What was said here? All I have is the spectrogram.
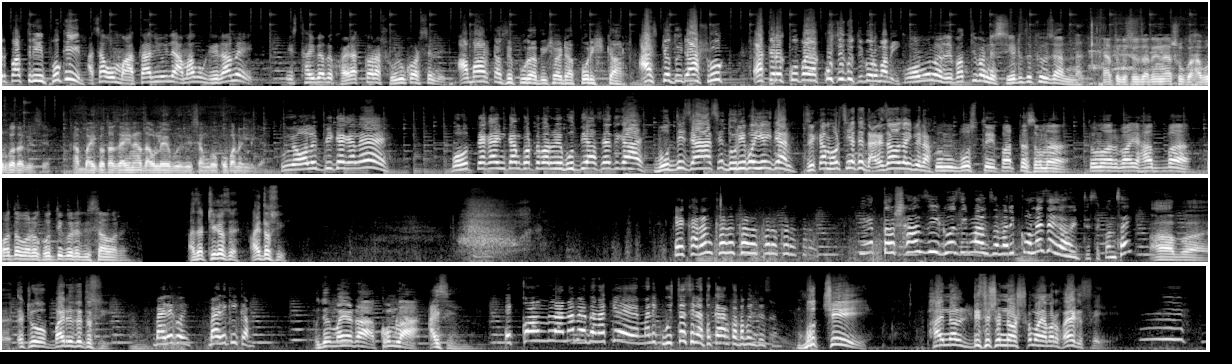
বের পাত্রী ফকির। আচ্ছা ও মাতারি হইলে আমাকে গ্রামে স্থায়ীভাবে খয়রাত করা শুরু করছিল। আমার কাছে পুরো বিষয়টা পরিষ্কার। আজকে দুইটা আসুক একেরে কোপায়া কুচি কুচি করুম আমি। কমলা রে পাত্রী মানে সেটা তো কেউ জান না এত কিছু জানি না সুখ হাবুর কথা কইছে। আব্বাই কথা যাই না দাউলে বইছে আমগো কোপানের লিগা। তুই অলিম্পিকে গেলে বহুত টাকা ইনকাম করতে পারবি বুদ্ধি আছে এদিকে বুদ্ধি যা আছে দূরে বইয়েই দেন। যে কাম হচ্ছে এতে দাঁড়ে যাওয়া যাইবে না। তুমি বুঝতেই পারতেছো না। তোমার ভাই হাব্বা কত বড় ক্ষতি করে দিচ্ছে আমারে। আচ্ছা ঠিক আছে আইতাছি। এ খারান খারান খারান খারান খারান খারান। এ সাজি গজি কোনে জায়গা হইতেছে কোন সাই একটু বাইরে যেতেছি বাইরে কই? বাইরে কি কাম? ওই যে মায়াটা কমলা আইছি। এ কমলা না বেদনা কে? মানে বুঝতেছি না তো কার কথা বলতেছেন। বুঝছি। ফাইনাল ডিসিশন নেওয়ার সময় আমার হয়ে গেছে।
